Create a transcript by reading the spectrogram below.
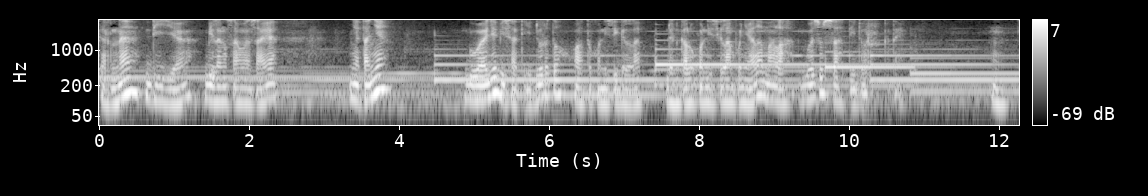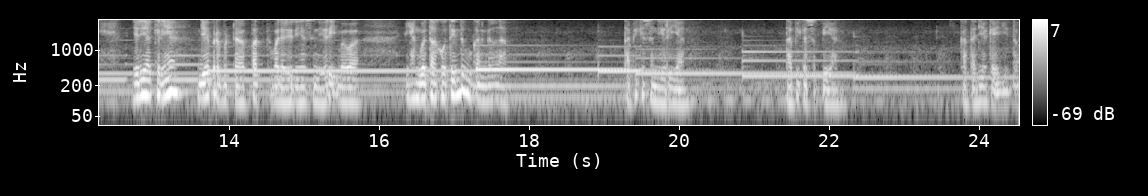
karena dia bilang sama saya nyatanya gue aja bisa tidur tuh waktu kondisi gelap. Dan kalau kondisi lampu nyala malah gue susah tidur katanya. Hmm. jadi akhirnya dia berpendapat kepada dirinya sendiri bahwa yang gue takutin tuh bukan gelap tapi kesendirian tapi kesepian. Kata dia kayak gitu.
